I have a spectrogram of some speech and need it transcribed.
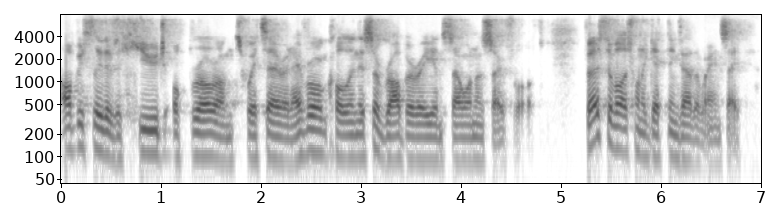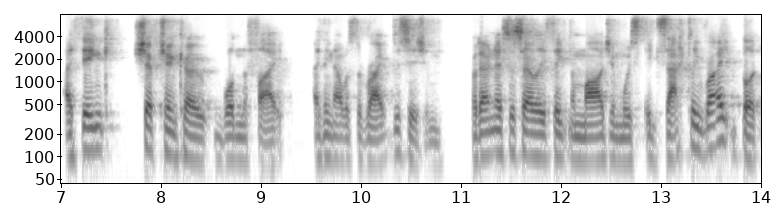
Obviously, there's a huge uproar on Twitter, and everyone calling this a robbery and so on and so forth. First of all, I just want to get things out of the way and say I think Shevchenko won the fight. I think that was the right decision. I don't necessarily think the margin was exactly right, but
